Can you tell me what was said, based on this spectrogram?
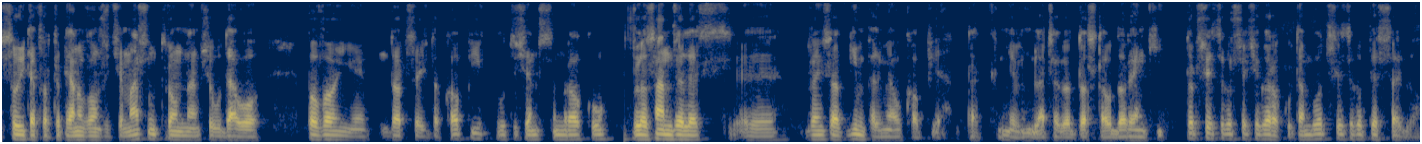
suitę fortepianową Życie maszyn, którą nam się udało po wojnie dotrzeć do kopii w 2000 roku. W Los Angeles y, Bronisław Gimpel miał kopię. Tak, nie wiem dlaczego dostał do ręki. Do 1933 roku, tam było 1931.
